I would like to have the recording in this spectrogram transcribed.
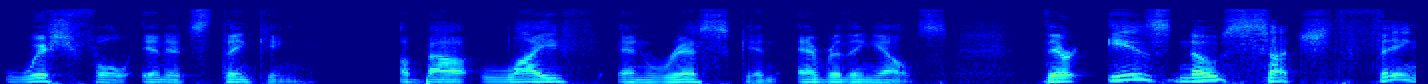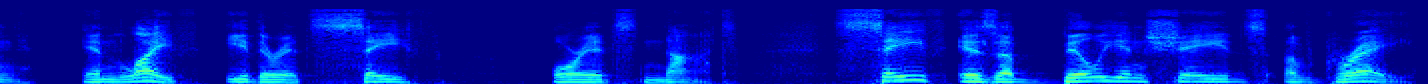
wishful in its thinking about life and risk and everything else. There is no such thing in life. Either it's safe or it's not. Safe is a billion shades of gray.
